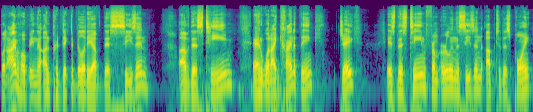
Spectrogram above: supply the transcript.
But I'm hoping the unpredictability of this season, of this team, and what I kind of think, Jake, is this team from early in the season up to this point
